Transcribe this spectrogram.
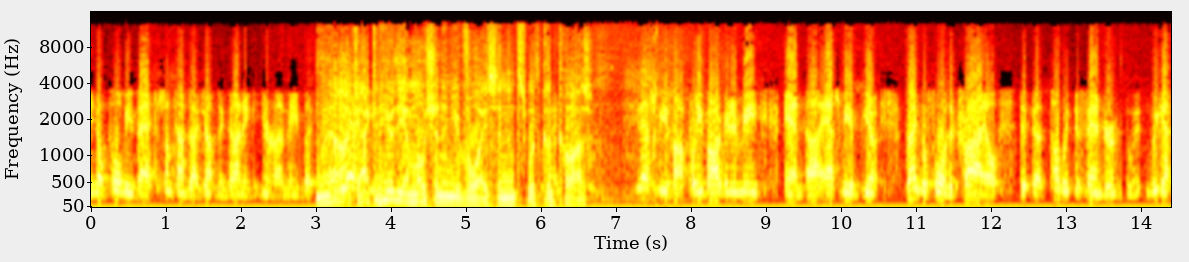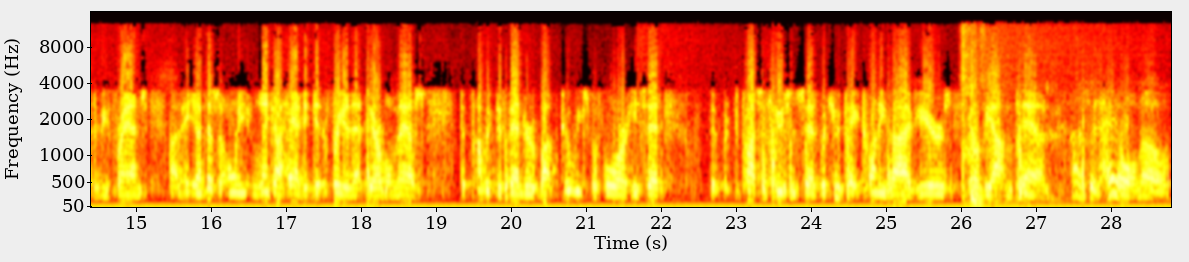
you know, pull me back. Sometimes I jump the gun, and, you know what I mean. But Well, I can, I can hear the emotion in your voice, and it's with good cause. you asked me about plea bargaining me and uh, asked me, you know, right before the trial, the uh, public defender, we got to be friends. Uh, you know, that's the only link I had to get free of that terrible mess. the public defender about two weeks before he said the prosecution said, "Would you take 25 years? It'll be out in 10." I said, "Hell no."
